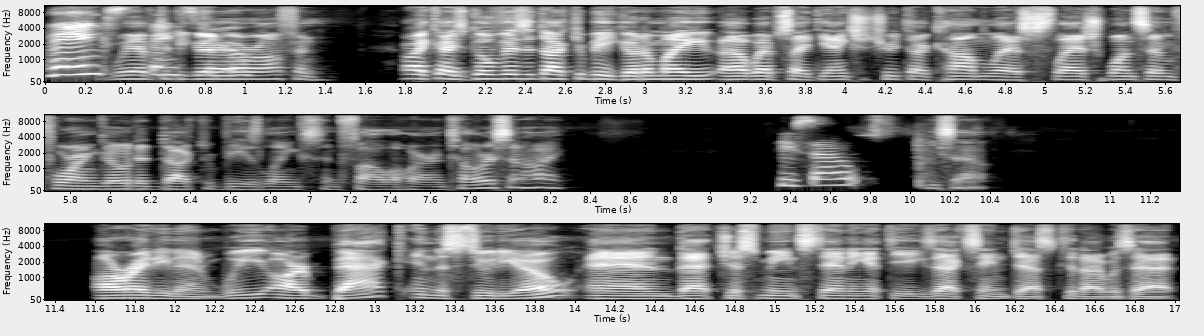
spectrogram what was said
Thanks. We have Thanks, to do good more often. All right, guys, go visit Dr. B. Go to my uh, website, theanxioustruth.com slash slash 174 and go to Dr. B's links and follow her and tell her I said hi. Peace out. Peace out. Alrighty then, we are back in the studio, and that just means standing at the exact same desk that I was at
